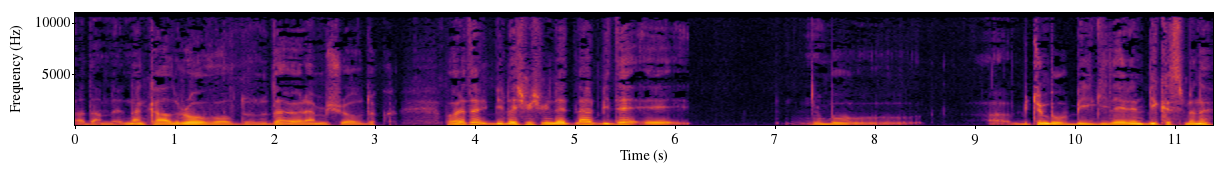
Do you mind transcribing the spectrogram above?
adamlarından Karl Rove olduğunu da öğrenmiş olduk. Bu arada Birleşmiş Milletler bir de e, bu bütün bu bilgilerin bir kısmını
